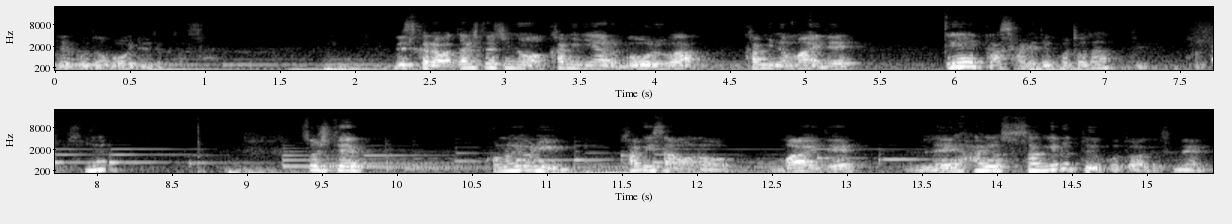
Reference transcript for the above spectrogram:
ということを覚えておいてください。ですから私たちの神にあるゴールは神の前で栄華されることだっていうことですね。そしてこのように神様の前で礼拝を捧げるということはですね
